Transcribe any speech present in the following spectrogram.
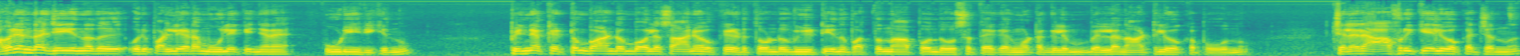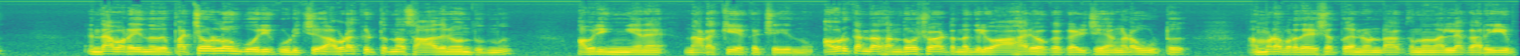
അവരെന്താ ചെയ്യുന്നത്? ഒരു പള്ളിയുടെ മൂലയ്ക്ക് ഇങ്ങനെ കൂടിയിരിക്കുന്നു. പിന്നെ കെട്ടും പാണ്ടും പോലെ സാധനമൊക്കെ എടുത്തുകൊണ്ട് വീട്ടിൽ നിന്ന് പത്തും നാൽപ്പതും ദിവസത്തേക്ക് എങ്ങോട്ടെങ്കിലും വല്ല നാട്ടിലുമൊക്കെ പോകുന്നു. ചിലർ ആഫ്രിക്കയിലുമൊക്കെ ചെന്ന് എന്താ പറയുന്നത് പച്ചവെള്ളവും കോരി കുടിച്ച് അവിടെ കിട്ടുന്ന സാധനവും തിന്ന് അവരിങ്ങനെ നടക്കുകയൊക്കെ ചെയ്യുന്നു. അവർക്കെന്താ സന്തോഷമായിട്ട് എന്തെങ്കിലും ആഹാരമൊക്കെ കഴിച്ച് ഞങ്ങളുടെ കൂട്ട് നമ്മുടെ പ്രദേശത്ത് തന്നെ ഉണ്ടാക്കുന്ന നല്ല കറിയും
